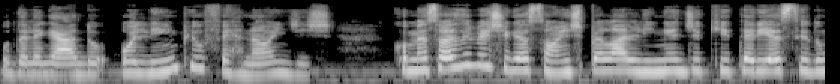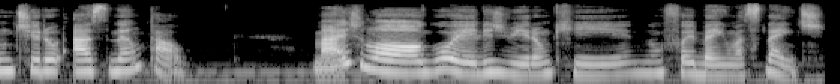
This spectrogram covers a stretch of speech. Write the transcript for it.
o delegado Olímpio Fernandes, começou as investigações pela linha de que teria sido um tiro acidental. Mas logo eles viram que não foi bem um acidente.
